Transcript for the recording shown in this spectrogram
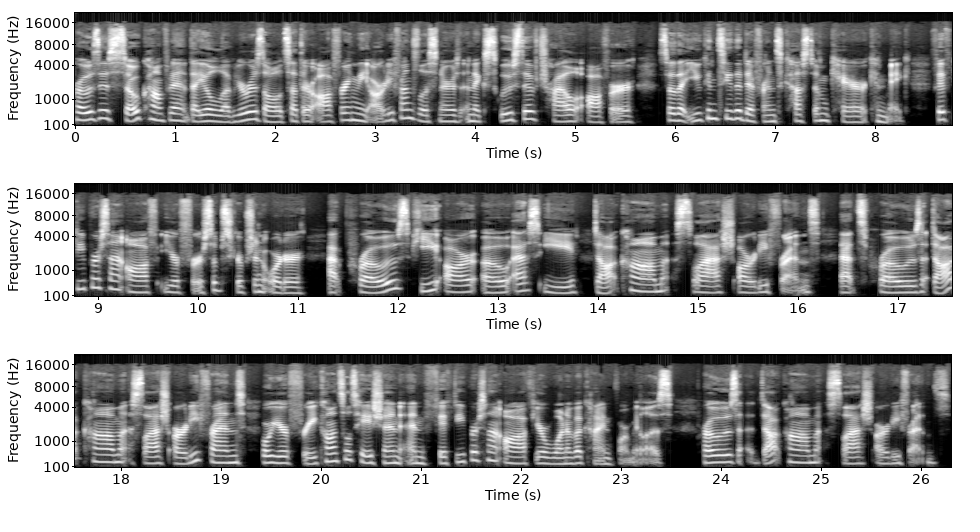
Prose is so confident that you'll love your results that they're offering the Already Friends listeners an exclusive trial offer so that you can see the difference custom care can make. 50% off your first subscription order at prose, P-R-O-S-E dot com slash already friends. That's prose dot com slash already friends for your free consultation and 50% off your one-of-a-kind formulas. Prose dot com slash already friends.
